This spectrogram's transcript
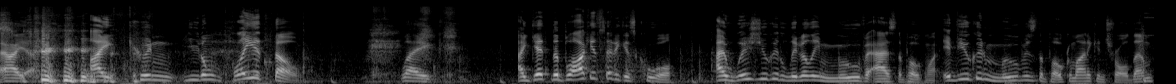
I, I couldn't. You don't play it though. Like, I get the block aesthetic is cool. I wish you could literally move as the Pokemon. If you could move as the Pokemon and control them,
